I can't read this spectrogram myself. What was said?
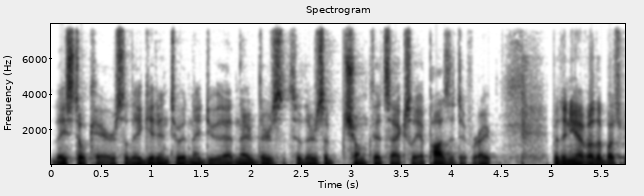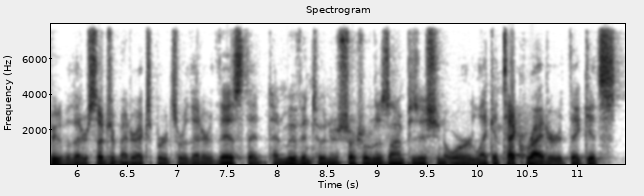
they still care, so they get into it and they do that. And there's so there's a chunk that's actually a positive, right? But then you have other bunch of people that are subject matter experts or that are this that that move into an instructional design position, or like a tech writer that gets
